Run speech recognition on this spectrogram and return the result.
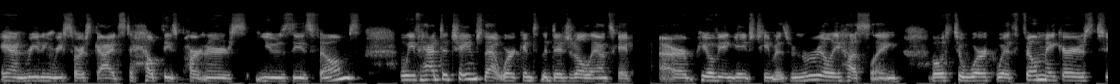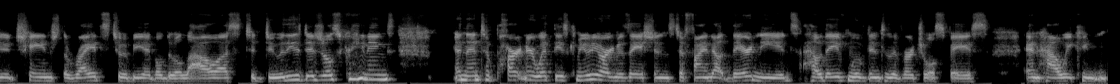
and reading resource guides to help these partners use these films. We've had to change that work into the digital landscape our POV Engage team has been really hustling both to work with filmmakers to change the rights to be able to allow us to do these digital screenings and then to partner with these community organizations to find out their needs, how they've moved into the virtual space, and how we can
